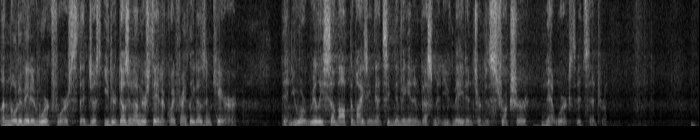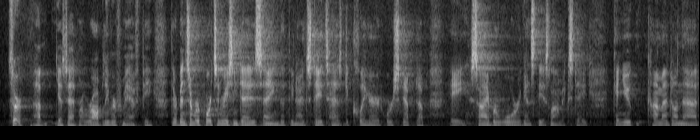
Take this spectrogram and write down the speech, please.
unmotivated workforce that just either doesn't understand or, quite frankly, doesn't care, then you are really suboptimizing that significant investment you've made in terms of structure, networks, et cetera. Sir. Um, yes, Admiral. Rob Lever from AFP. There have been some reports in recent days saying that the United States has declared or stepped up a cyber war against the Islamic State. Can you comment on that?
